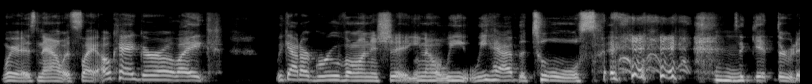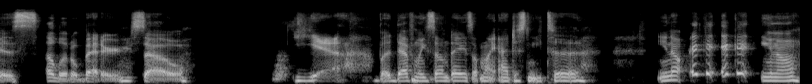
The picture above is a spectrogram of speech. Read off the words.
Whereas now it's like, okay, girl, like we got our groove on and shit. You know, we we have the tools mm-hmm. to get through this a little better. So yeah, but definitely some days I'm like, I just need to, you know, you know,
